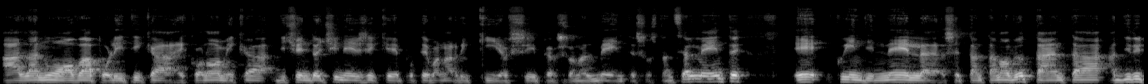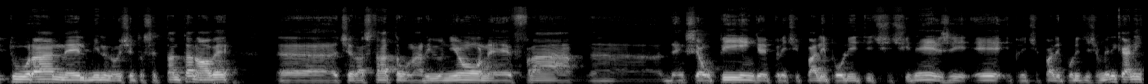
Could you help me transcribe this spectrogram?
alla nuova politica economica dicendo ai cinesi che potevano arricchirsi personalmente sostanzialmente e quindi nel 79-80 addirittura nel 1979 eh, c'era stata una riunione fra eh, Deng Xiaoping, i principali politici cinesi e i principali politici americani,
